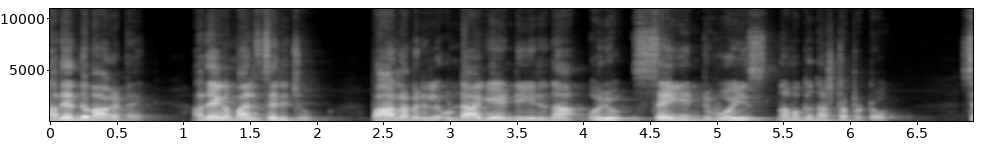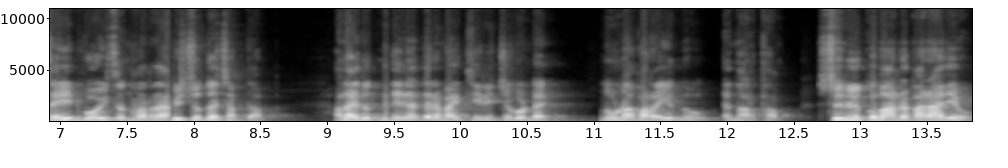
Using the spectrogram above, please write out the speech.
അതെന്തുമാകട്ടെ അദ്ദേഹം മത്സരിച്ചു. പാർലമെന്റിൽ ഉണ്ടാകേണ്ടിയിരുന്ന ഒരു സെയിന്റ് വോയിസ് നമുക്ക് നഷ്ടപ്പെട്ടു. സെയിന്റ് വോയിസ് എന്ന് പറഞ്ഞാൽ വിശുദ്ധ ശബ്ദം. അതായത് നിരന്തരമായി ചിരിച്ചുകൊണ്ട് നുണ പറയുന്നു എന്നർത്ഥം. സുനിൽകുമാറിന്റെ പരാജയവും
